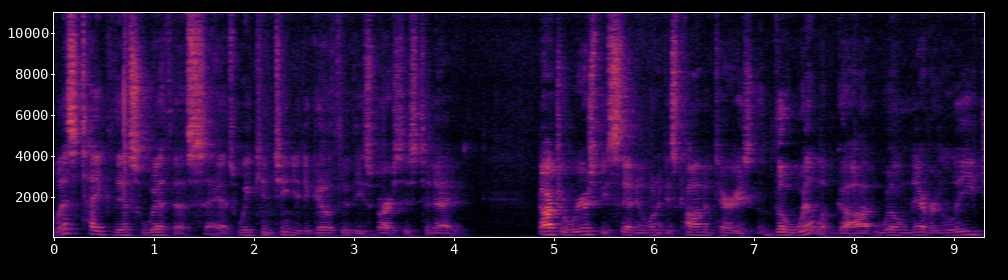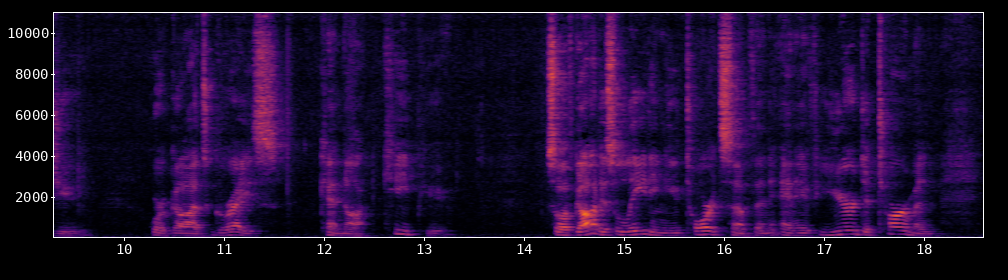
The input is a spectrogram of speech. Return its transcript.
Let's take this with us as we continue to go through these verses today. Dr. Wiersbe said in one of his commentaries, The will of God will never lead you where God's grace cannot keep you. So if God is leading you towards something, and if you're determined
